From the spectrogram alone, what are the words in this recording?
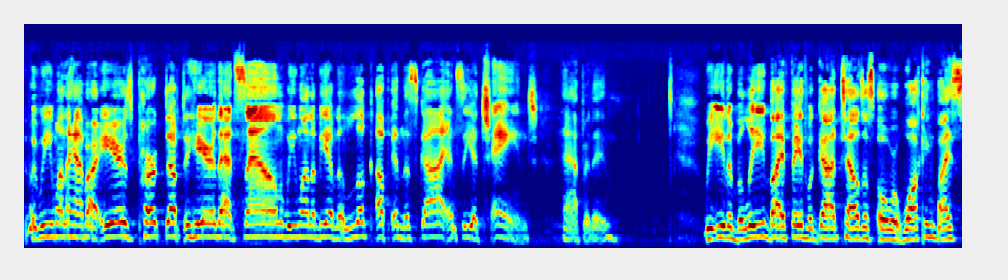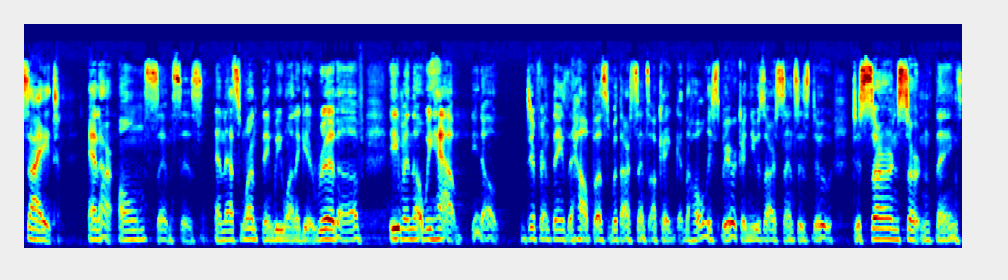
But we want to have our ears perked up to hear that sound. We want to be able to look up in the sky and see a change happening. We either believe by faith what God tells us or we're walking by sight and our own senses. And that's one thing we want to get rid of, even though we have, you know, different things that help us with our sense. Okay, the Holy Spirit can use our senses to discern certain things,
